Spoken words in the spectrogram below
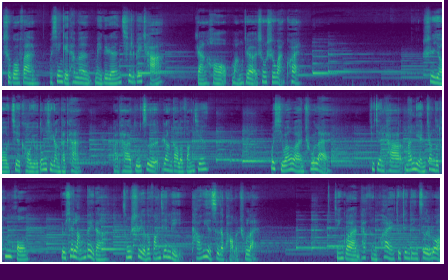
吃过饭，我先给他们每个人沏了杯茶，然后忙着收拾碗筷。室友借口有东西让他看，把他独自让到了房间。我洗完碗出来，就见他满脸涨得通红，有些狼狈的。从室友的房间里逃也似的跑了出来。尽管他很快就镇定自若，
